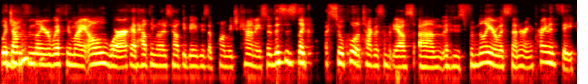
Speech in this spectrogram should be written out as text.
which mm-hmm. i'm familiar with through my own work at healthy mothers healthy babies of palm beach county. So this is like so cool to talk to somebody else um, who's familiar with centering pregnancy.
